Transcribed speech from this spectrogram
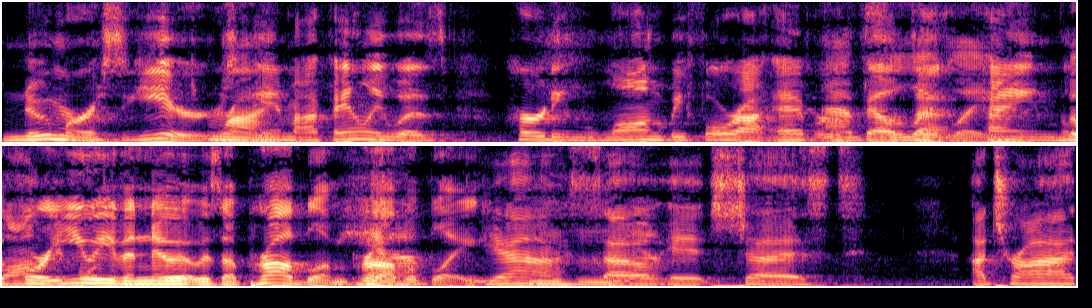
numerous years, Right. and my family was hurting long before I ever Absolutely. felt that pain. long before you even knew it was a problem, Yeah, probably. Yeah. So Yeah. it's just, I try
